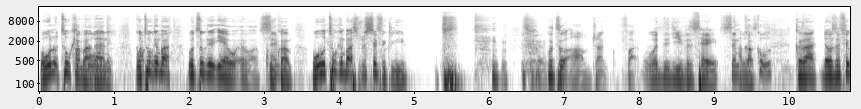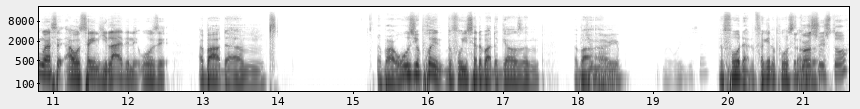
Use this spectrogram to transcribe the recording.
But we're not talking about that. Cuckold. Innit? We're talking Cuckold. about, we're talking, yeah, whatever. Cool, Sim- calm. What we're talking about specifically. We're talking. Oh, I'm drunk. Fuck. What did you even say? Sim cuckold. Because I there was a thing where I, said, I was saying he lied in it. What was it about the um about what was your point before you said about the girls um about you marry um, a- wait, what did you say? before that forget the porn The star grocery store.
